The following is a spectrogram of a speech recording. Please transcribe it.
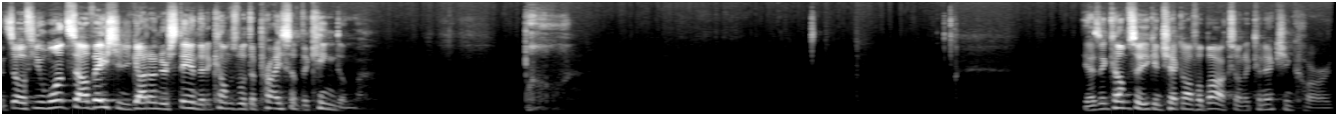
And so, if you want salvation, you got to understand that it comes with the price of the kingdom. He hasn't come so you can check off a box on a connection card.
